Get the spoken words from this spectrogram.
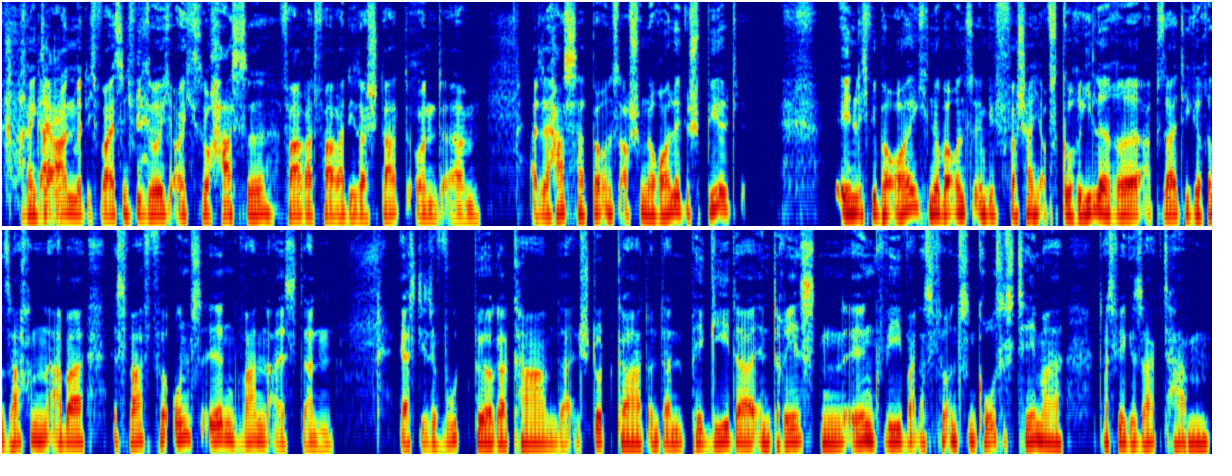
fängt Geil. ja an mit ich weiß nicht wieso ich euch so hasse Fahrradfahrer dieser Stadt und ähm, also Hass hat bei uns auch schon eine Rolle gespielt ähnlich wie bei euch, nur bei uns irgendwie wahrscheinlich auf skurrilere, abseitigere Sachen. Aber es war für uns irgendwann, als dann erst diese Wutbürger kamen, da in Stuttgart und dann Pegida in Dresden, irgendwie war das für uns ein großes Thema, dass wir gesagt haben,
